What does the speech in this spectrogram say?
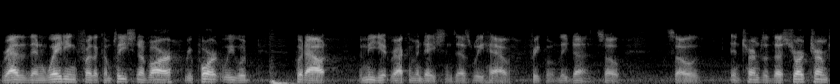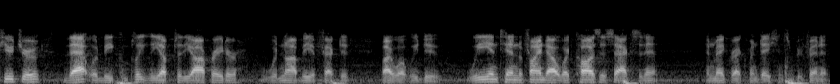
rather than waiting for the completion of our report, we would put out immediate recommendations, as we have frequently done. So, so in terms of the short-term future, that would be completely up to the operator, would not be affected by what we do. We intend to find out what caused this accident and make recommendations to prevent it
